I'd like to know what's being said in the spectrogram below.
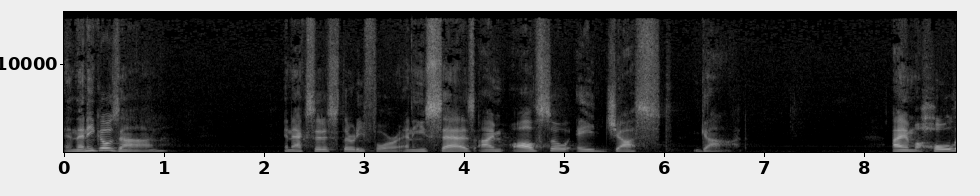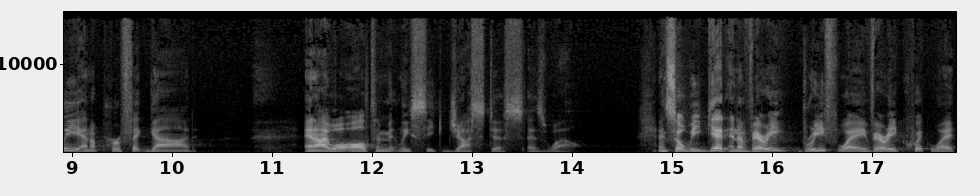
And then he goes on in Exodus 34 and he says, I'm also a just God. I am a holy and a perfect God and I will ultimately seek justice as well. And so we get, in a very brief way, very quick way,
